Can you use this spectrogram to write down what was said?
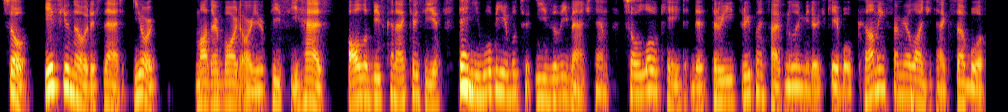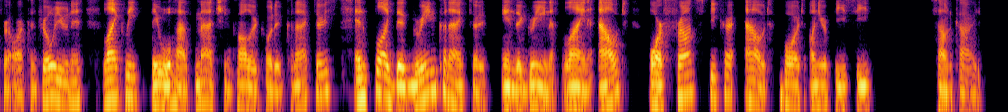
So, if you notice that your motherboard or your PC has all of these connectors here, then you will be able to easily match them. So locate the three 3.5 millimeters cable coming from your Logitech subwoofer or control unit. Likely they will have matching color-coded connectors and plug the green connector in the green line out or front speaker out port on your PC sound card.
